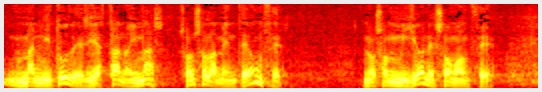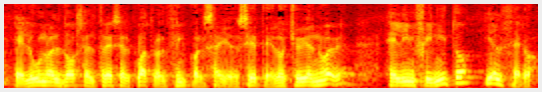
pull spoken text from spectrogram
magnitudes, y ya está, no hay más, son solamente 11. No son millones, son 11. El 1, el 2, el 3, el 4, el 5, el 6, el 7, el 8 y el 9 el infinito y el cero.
